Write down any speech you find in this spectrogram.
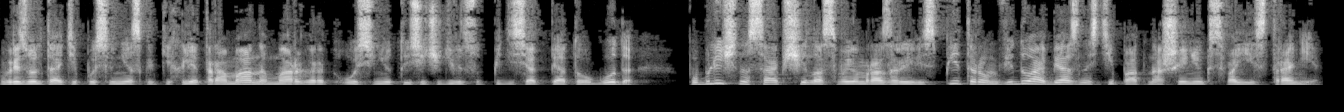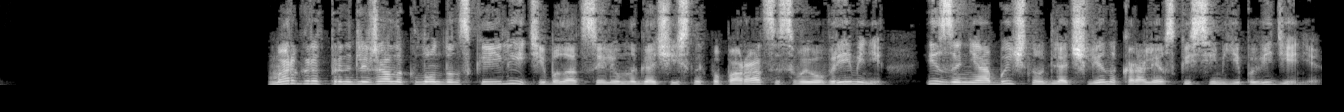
В результате после нескольких лет романа Маргарет осенью 1955 года публично сообщила о своем разрыве с Питером ввиду обязанностей по отношению к своей стране. Маргарет принадлежала к лондонской элите и была целью многочисленных папарацци своего времени из-за необычного для члена королевской семьи поведения.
